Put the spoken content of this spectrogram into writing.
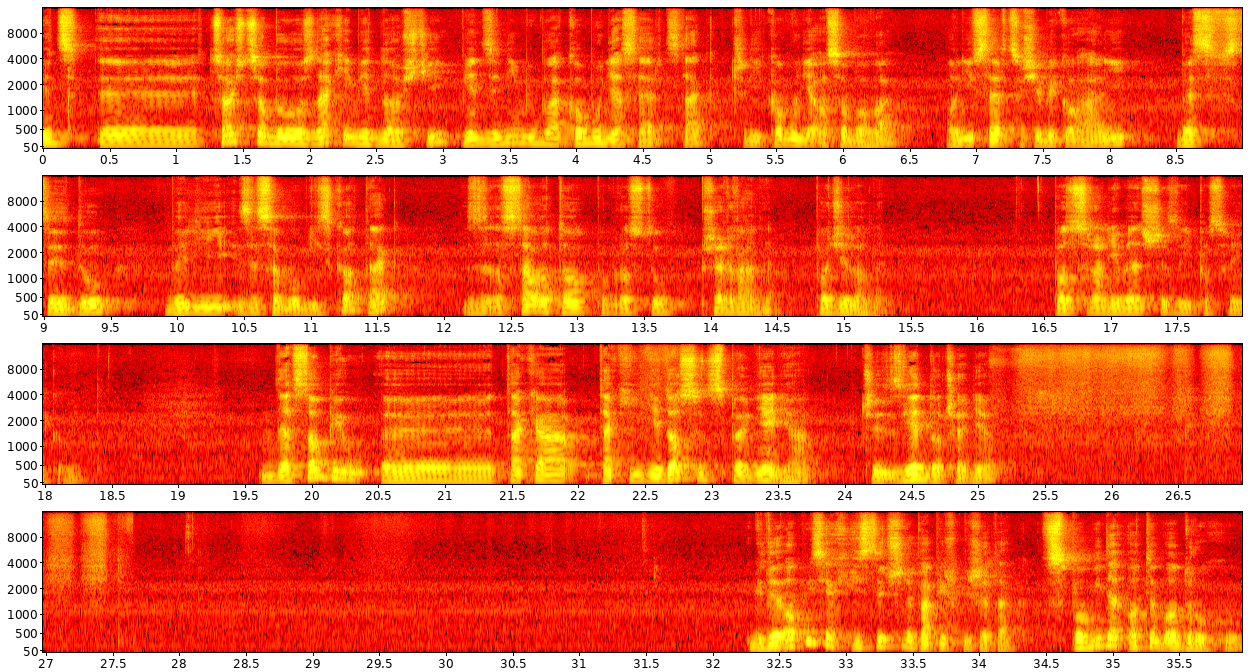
Więc y, coś, co było znakiem jedności, między nimi była komunia serc, tak? Czyli komunia osobowa. Oni w sercu siebie kochali, bez wstydu, byli ze sobą blisko, tak? Zostało to po prostu przerwane, podzielone. Po stronie mężczyzn i po stronie kobiet. Nastąpił y, taka, taki niedosyt spełnienia, czy zjednoczenia, Gdy opis jachwistyczny papież pisze tak. Wspomina o tym odruchu,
